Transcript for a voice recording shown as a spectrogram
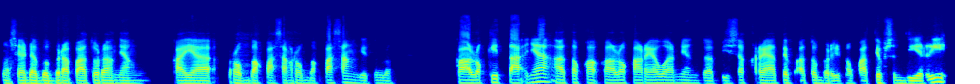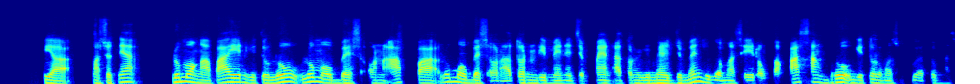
Masih ada beberapa aturan yang kayak rombak pasang rombak pasang gitu loh. Kalau kitanya atau kalau karyawan yang nggak bisa kreatif atau berinovatif sendiri, ya maksudnya lu mau ngapain gitu, lu lu mau based on apa, lu mau based on aturan di manajemen, atau di manajemen juga masih rombak pasang bro gitu loh maksud gue tuh mas.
